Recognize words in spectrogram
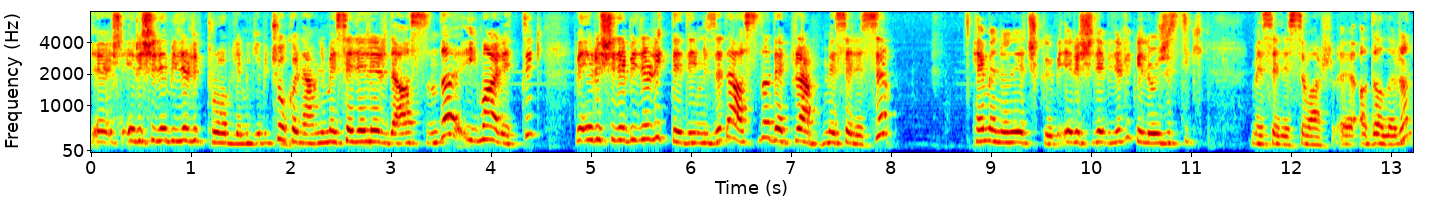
e, işte erişilebilirlik problemi gibi çok önemli meseleleri de aslında ihmal ettik ve erişilebilirlik dediğimizde de aslında deprem meselesi hemen öne çıkıyor. Bir erişilebilirlik ve lojistik meselesi var e, adaların.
